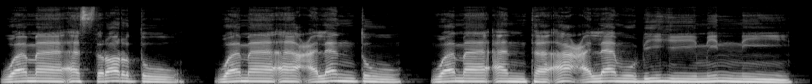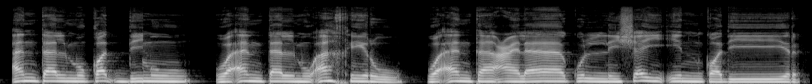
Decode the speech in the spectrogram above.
وما أسررت وما أعلنت وما أنت أعلم به مني أنت المقدم وأنت المؤخر وأنت على كل شيء قدير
